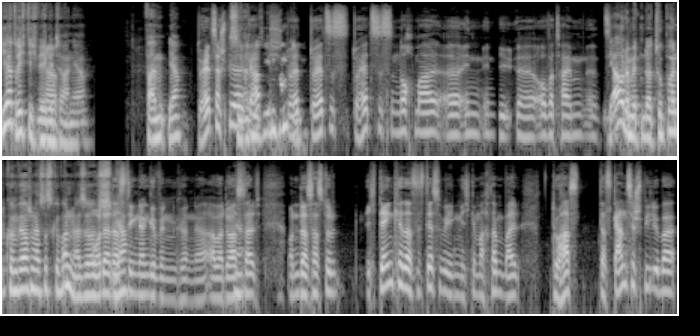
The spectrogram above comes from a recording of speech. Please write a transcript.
Die hat richtig Ja. wehgetan, ja. Vor allem, ja. Du hättest das Spiel Das halt gehabt, du, du hättest es, du hättest es nochmal äh, in, in die äh, Overtime äh, ziehen Ja, oder mit einer Two-Point-Conversion hast du es gewonnen. Also, Oder das ja. Ding dann gewinnen können, ja. Aber du hast Ja. halt, und das hast du, ich denke, dass es deswegen nicht gemacht haben, weil du hast das ganze Spiel über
